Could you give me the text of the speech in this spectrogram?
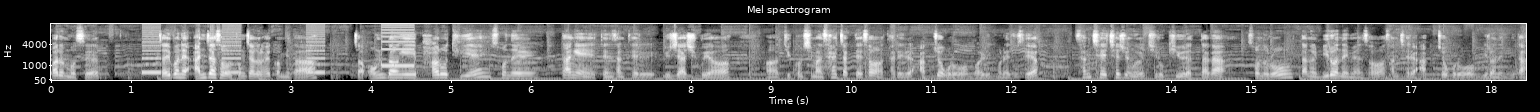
빠른 모습. 자, 이번에 앉아서 동작을 할 겁니다. 자, 엉덩이 바로 뒤에 손을 땅에 댄 상태를 유지하시고요. 어, 뒤꿈치만 살짝 대서 다리를 앞쪽으로 멀리 보내주세요. 상체의 체중을 뒤로 기울였다가 손으로 땅을 밀어내면서 상체를 앞쪽으로 밀어냅니다.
